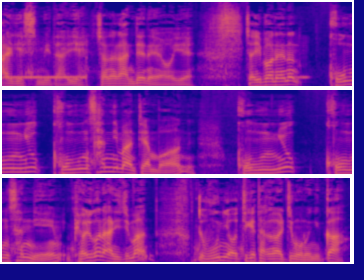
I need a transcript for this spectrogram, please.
알겠습니다. 예, 전화가 안 되네요. 예. 자, 이번에는 0604님한테 한번, 0604님. 별건 아니지만 또 운이 어떻게 다가갈지 모르니까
